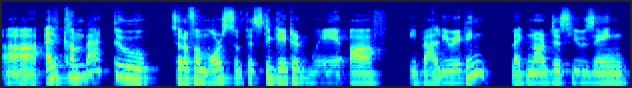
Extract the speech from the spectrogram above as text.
Uh, I'll come back to sort of a more sophisticated way of evaluating, like not just using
